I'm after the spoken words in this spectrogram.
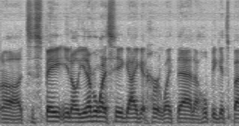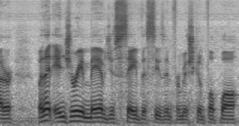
uh, to Speight, you know, you never want to see a guy get hurt like that. I hope he gets better. But that injury may have just saved the season for Michigan football.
